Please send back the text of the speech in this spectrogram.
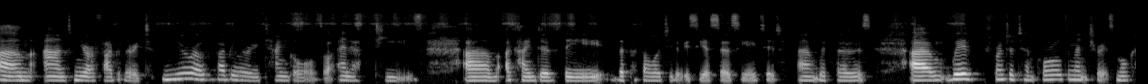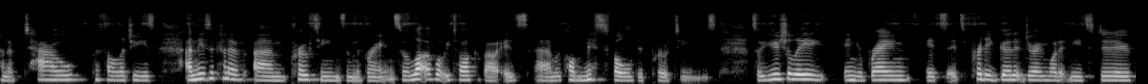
um, and neurofibrillary, neurofibrillary tangles or NFTs um, are kind of the, the pathology that we see associated um, with those. Um, with frontotemporal dementia, it's more kind of tau pathologies, and these are kind of um, proteins in the brain. So a lot of what we talk about is um, we call misfolded proteins. So usually in your brain, it's, it's pretty good at doing what it needs to do,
